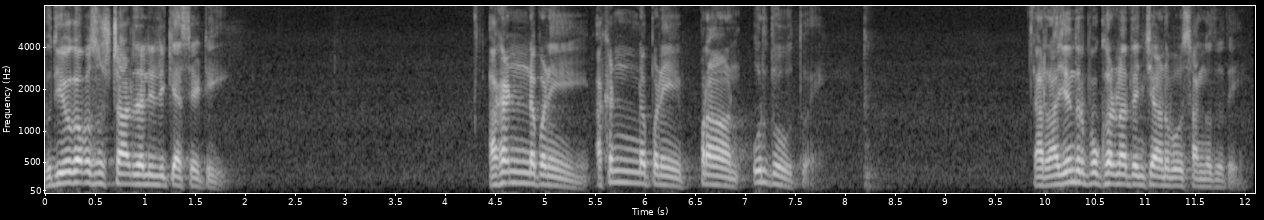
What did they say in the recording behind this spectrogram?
बुद्धियोगापासून स्टार्ट झालेली कॅसेट ही. अखंडपणे अखंडपणे प्राण ऊर्ध्व होतोय. राजेंद्र पोखरणा त्यांचे अनुभव सांगत होते.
